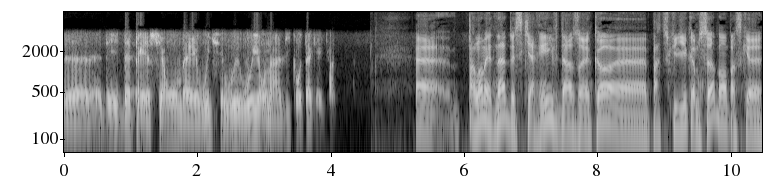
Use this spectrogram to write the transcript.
euh, des dépressions, ben oui, oui, oui, on a envie côté agricole. Euh, parlons maintenant de ce qui arrive dans un cas particulier comme ça. Bon, parce que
